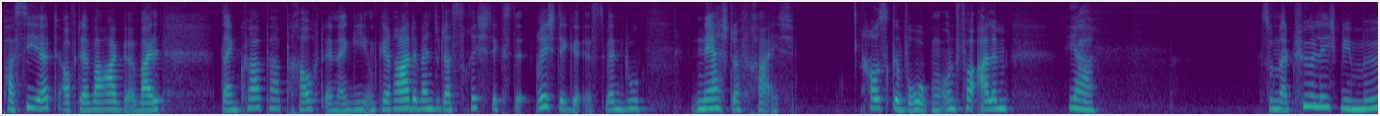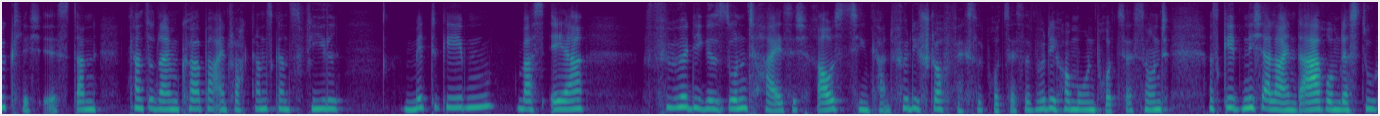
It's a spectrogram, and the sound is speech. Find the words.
passiert auf der Waage, weil Dein Körper braucht Energie und gerade wenn du das Richtigste, Richtige isst, wenn du nährstoffreich, ausgewogen und vor allem, ja, so natürlich wie möglich ist, dann kannst du deinem Körper einfach ganz, ganz viel mitgeben, was er für die Gesundheit sich rausziehen kann, für die Stoffwechselprozesse, für die Hormonprozesse. Und es geht nicht allein darum, dass du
